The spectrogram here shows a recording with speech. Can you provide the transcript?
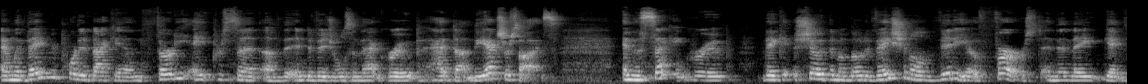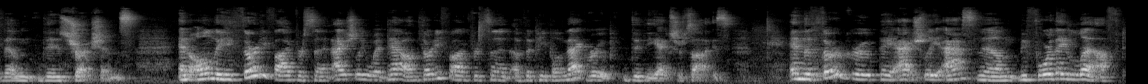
And when they reported back in, 38% of the individuals in that group had done the exercise. In the second group, they showed them a motivational video first, and then they gave them the instructions. And only 35% actually went down. 35% of the people in that group did the exercise. In the third group, they actually asked them before they left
